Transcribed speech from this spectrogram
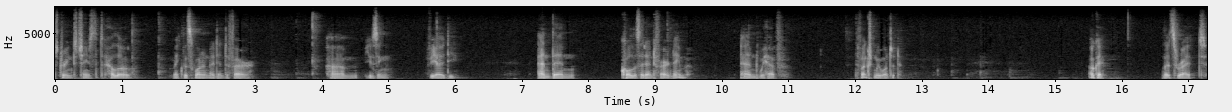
string to change that to hello, make this one an identifier um, using vid, and then call this identifier name, and we have the function we wanted. Okay, let's write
